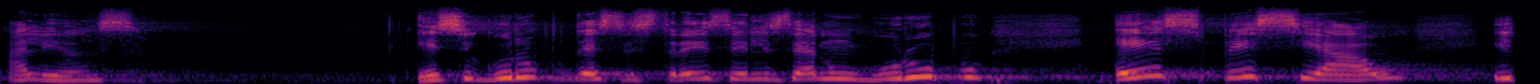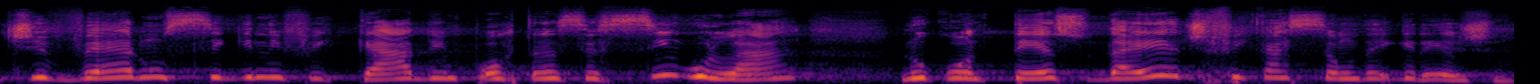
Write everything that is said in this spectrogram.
aliança. Esse grupo desses três, eles eram um grupo especial e tiveram um significado e importância singular no contexto da edificação da igreja.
